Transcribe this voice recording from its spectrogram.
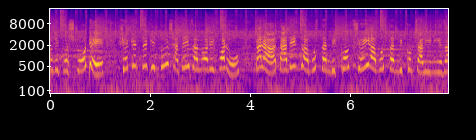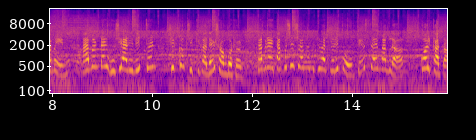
যদি প্রশ্ন ওঠে, সেক্ষেত্রে কিন্তু সাতই জানুয়ারির পরেও তারা তাদের যে অবস্থান বিক্ষোভ, সেই অবস্থান বিক্ষোভ চালিয়ে নিয়ে যাবেন। এমনটাই হুঁশিয়ারি দিচ্ছেন শিক্ষক, শিক্ষিকাদের সংগঠন। ক্যামেরায় তাপসের সঙ্গে রিপোর্ট টাইম বাংলা, কলকাতা।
